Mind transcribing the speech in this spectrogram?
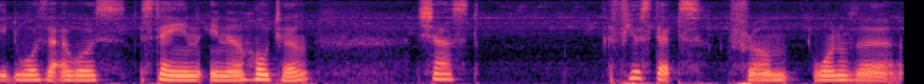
it was that I was staying in a hotel just a few steps from one of the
